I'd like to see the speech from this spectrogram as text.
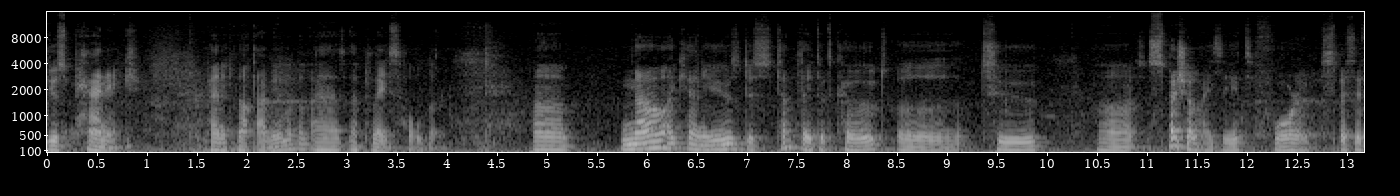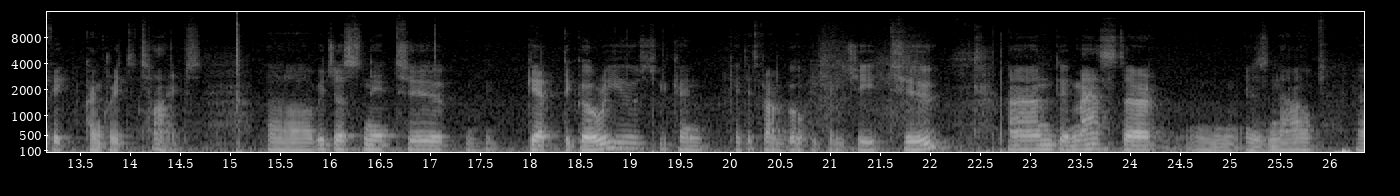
use panic panic not available as a placeholder uh, now I can use this templated code uh, to uh, specialize it for specific concrete types. Uh, we just need to get the Go reuse. You can get it from GoPKG2 and the master um, is now uh,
